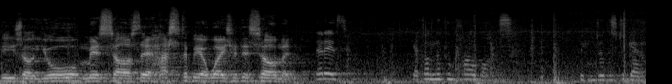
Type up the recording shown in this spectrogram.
these are your missiles. There has to be a way to disarm it. There is. Get on the control box. We can do this together.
